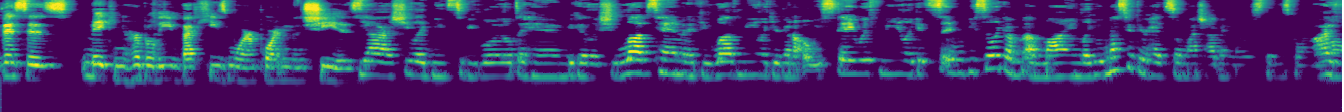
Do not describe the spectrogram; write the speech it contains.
this is making her believe that he's more important than she is. Yeah, she like needs to be loyal to him because like she loves him, and if you love me, like you're gonna always stay with me. Like it's it would be so like a, a mind like it would mess with your head so much having those things going on.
